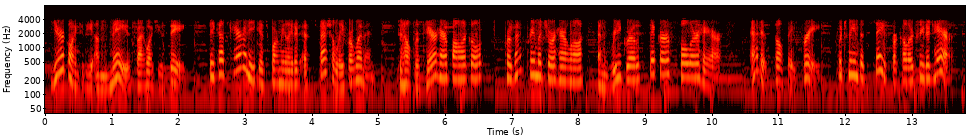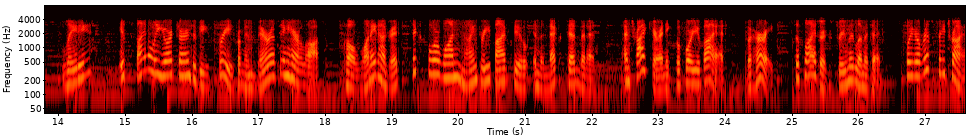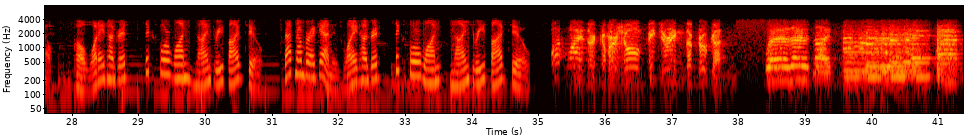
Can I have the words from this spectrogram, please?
You're going to be amazed by what you see because Keranique is formulated especially for women to help repair hair follicles, prevent premature hair loss, and regrow thicker, fuller hair. And it's sulfate free, which means it's safe for color treated hair. Ladies, it's finally your turn to be free from embarrassing hair loss. Call 1 800 641 9352 in the next 10 minutes and try Keranique before you buy it. But hurry, supplies are extremely limited. For your risk free trial, call 1 800 641 9352. That number again is 1 800 641 9352. Budweiser commercial featuring the crew cut. Where there's life,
